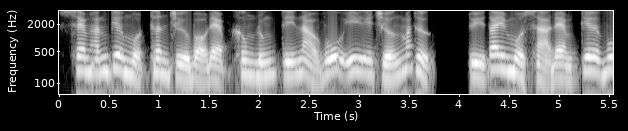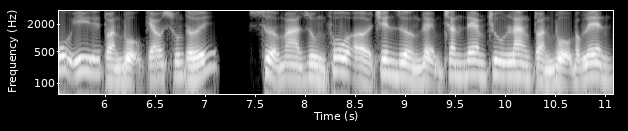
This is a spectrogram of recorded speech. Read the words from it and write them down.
xem hắn kia một thân trừ bỏ đẹp không đúng tí nào vũ y trướng mắt thực, tùy tay một xả đem kia vũ y toàn bộ kéo xuống tới, sửa mà dùng phô ở trên giường đệm chăn đem Chu lang toàn bộ bọc lên.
